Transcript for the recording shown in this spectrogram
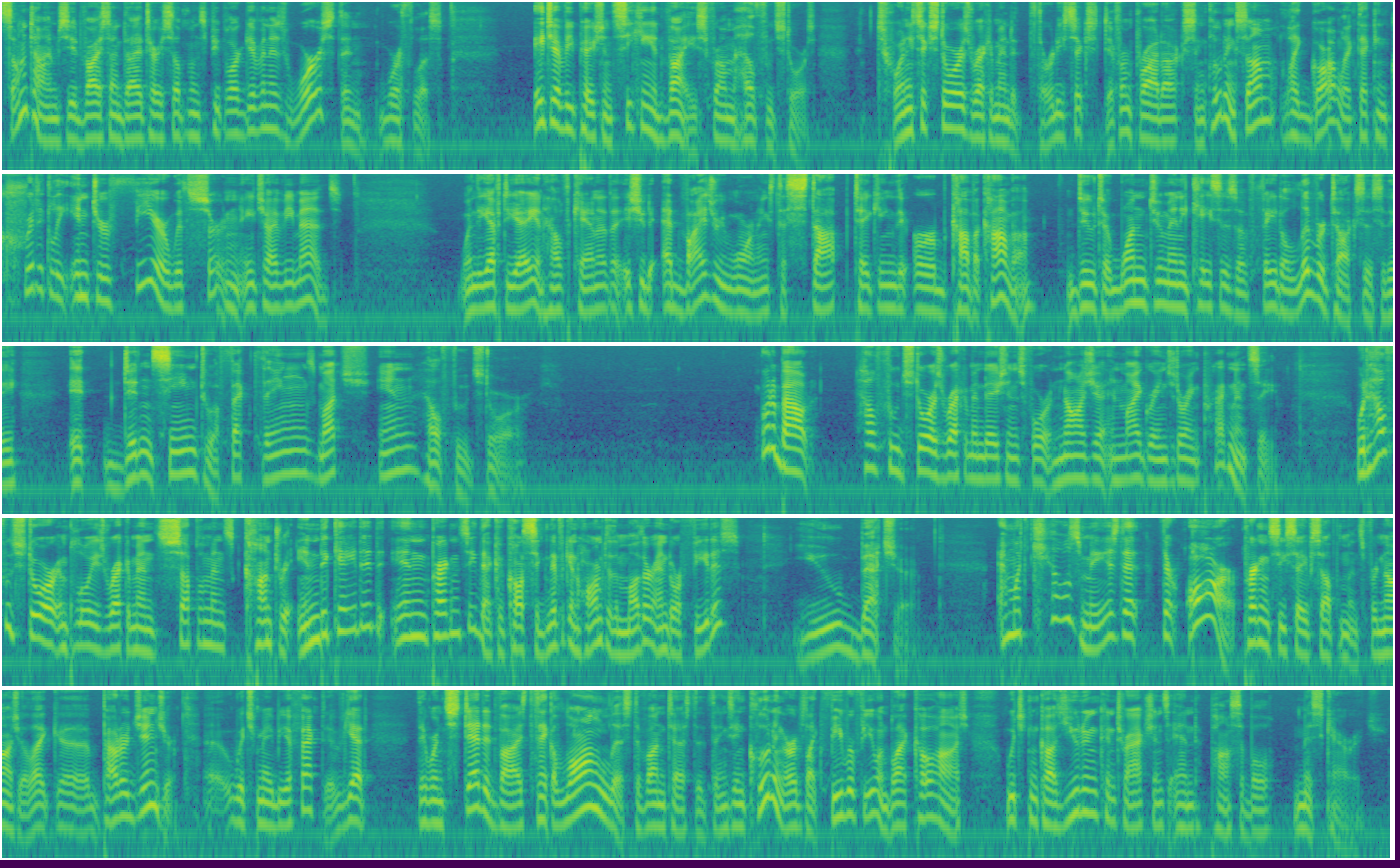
sometimes the advice on dietary supplements people are given is worse than worthless. HIV patients seeking advice from health food stores. 26 stores recommended 36 different products, including some, like garlic, that can critically interfere with certain HIV meds. When the FDA and Health Canada issued advisory warnings to stop taking the herb kava kava due to one too many cases of fatal liver toxicity, it didn't seem to affect things much in health food stores. What about health food stores' recommendations for nausea and migraines during pregnancy? Would health food store employees recommend supplements contraindicated in pregnancy that could cause significant harm to the mother and or fetus? You betcha. And what kills me is that there are pregnancy-safe supplements for nausea, like uh, powdered ginger, uh, which may be effective, yet they were instead advised to take a long list of untested things, including herbs like feverfew and black cohosh, which can cause uterine contractions and possible miscarriage.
